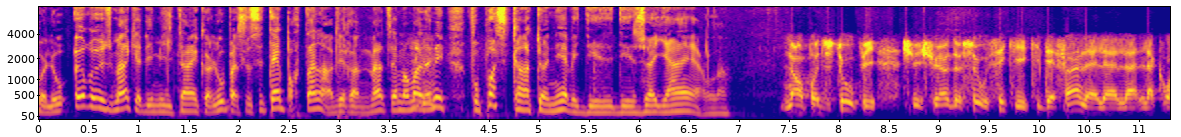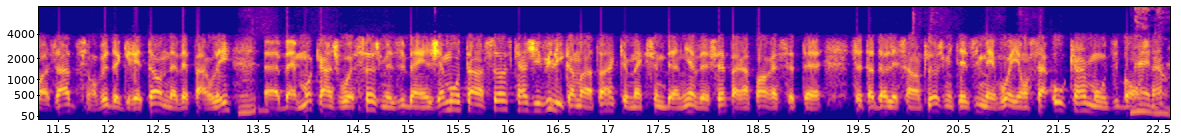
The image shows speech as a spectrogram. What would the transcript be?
écolos, heureusement qu'il y a des militants écolos, parce que c'est important l'environnement. à un moment mm-hmm. donné, faut pas se cantonner avec des, des œillères. Là. Non, pas du tout. Puis je, suis un de ceux aussi qui, qui défend la, la, la, croisade, si on veut, de Greta. On en avait parlé. Mm. Euh, ben moi, quand je vois ça, je me dis ben j'aime autant ça. Quand j'ai vu les commentaires que Maxime Bernier avait fait par rapport à cette euh, cette adolescente-là, je m'étais dit mais voyons, ça aucun maudit bon ben sens.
